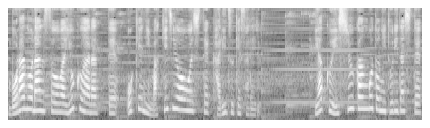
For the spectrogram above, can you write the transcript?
ボラの卵巣はよく洗って桶に巻き塩をして仮付けされる。約1週間ごとに取り出して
